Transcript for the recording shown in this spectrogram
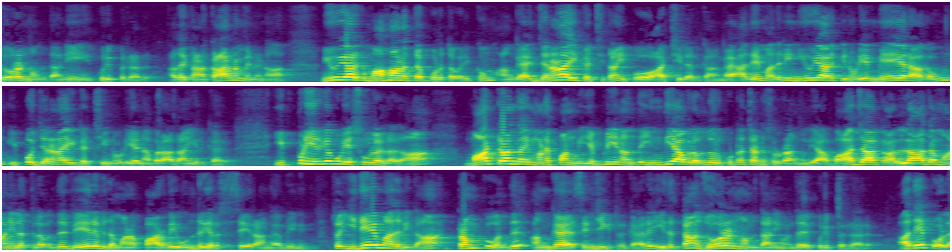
ஜோரன் மம்தானி குறிப்பிடுறாரு. அதற்கான காரணம் என்னன்னா நியூயார்க் மாகாணத்தை பொறுத்த வரைக்கும் அங்க ஜனநாயக கட்சி தான் இப்போ ஆட்சியில் இருக்காங்க. அதே மாதிரி நியூயார்க்கினுடைய மேயராகவும் இப்போ ஜனநாயக கட்சியினுடைய நபராக தான் இருக்காரு. இப்படி இருக்கக்கூடிய சூழல்ல தான் மாற்றாந்தாய் மனப்பான்மை எப்படின்னு வந்து இந்தியாவில் வந்து ஒரு குற்றச்சாட்டு சொல்கிறாங்க இல்லையா? பாஜக அல்லாத மாநிலத்தில் வந்து வேறு விதமான பார்வை ஒன்றிய அரசு செய்கிறாங்க அப்படின்னு. ஸோ இதே மாதிரி தான் ட்ரம்ப் வந்து அங்கே செஞ்சுக்கிட்டு இருக்காரு. இதைத்தான் ஜோரன் மம்தானி வந்து குறிப்பிடுறாரு. அதே போல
